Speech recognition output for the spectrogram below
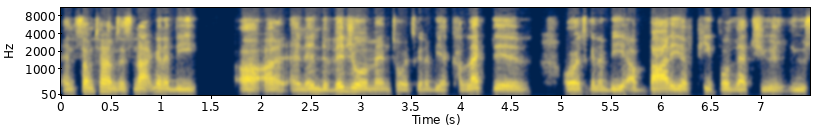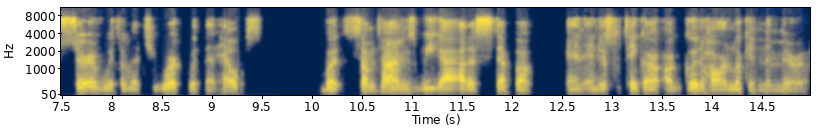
and sometimes it's not going to be uh, an individual mentor. It's going to be a collective, or it's going to be a body of people that you you serve with or that you work with that helps. But sometimes we got to step up and and just take a, a good hard look in the mirror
